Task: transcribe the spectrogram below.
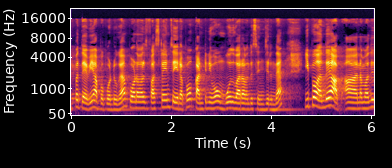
எப்போ தேவையோ அப்போ போட்டுக்குவேன். போன வருஷம் ஃபஸ்ட் டைம் செய்கிறப்போ கண்டினியூவாக ஒம்பது வாரம் வந்து செஞ்சுருந்தேன். இப்போ வந்து நம்ம வந்து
